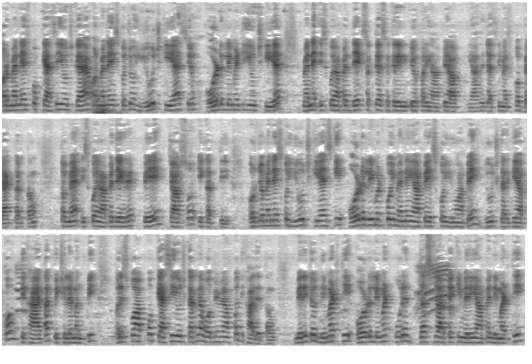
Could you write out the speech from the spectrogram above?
और मैंने इसको कैसे यूज़ किया है? और मैंने इसको जो यूज़ किया है, सिर्फ़ ओल्ड लिमिट यूज़ की है, मैंने इसको यहाँ पे देख सकते हैं स्क्रीन के ऊपर। यहाँ पे आप, यहाँ से जैसे मैं इसको बैक करता हूँ तो मैं इसको यहाँ पे देख रहे पे चार सौ इकतीस और जो मैंने इसको यूज़ किया है, इसकी ओल्ड लिमिट को ही मैंने यहाँ पे इसको यहाँ पे यूज़ करके आपको दिखाया था पिछले मंथ भी। और इसको आपको कैसे यूज़ करना है, वो भी मैं आपको दिखा देता हूँ। मेरी जो लिमिट थी ओल्ड लिमिट पूरे दस हज़ार की मेरी यहाँ पे लिमिट थी।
